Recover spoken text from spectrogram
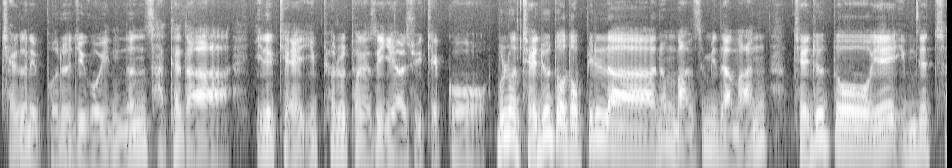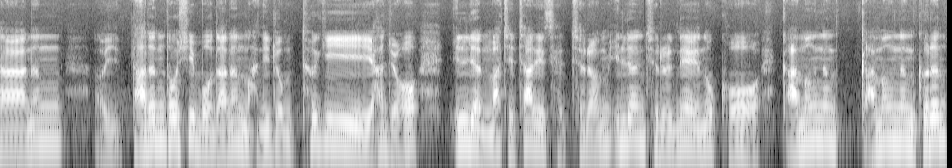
최근에 벌어지고 있는 사태다. 이렇게 이 표를 통해서 이해할 수 있겠고 물론 제주도도 빌라는 많습니다만 제주도의 임대차는 다른 도시보다는 많이 좀 특이하죠. 1년 마치 자리새처럼 1년치를 내놓고 까먹는 까먹는 그런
